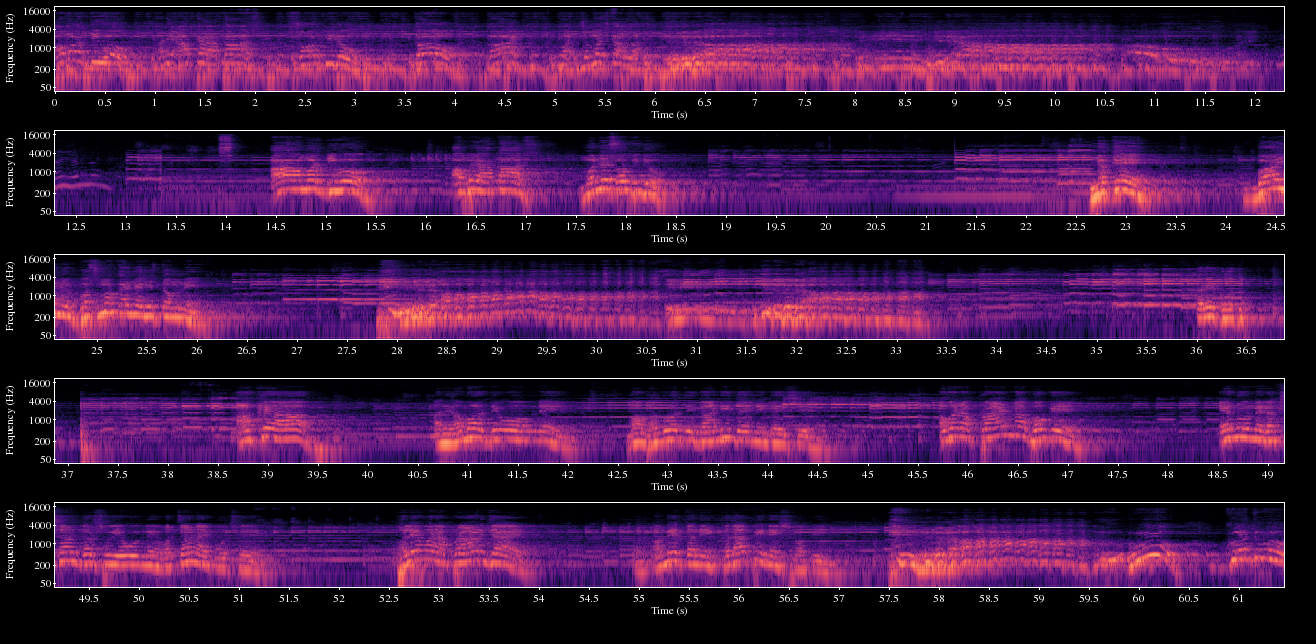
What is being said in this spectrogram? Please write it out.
અમર દીવો અને આખા આકાશ સોંપી દો તો એમાં ચમત્કાર લાગે આ અમર દીવો અભે આકાશ મને સોંપી દો. નકે બાળીને ભસ્મ કરી નાખીશ તમને. અરે આખે આ અને અમર દેવો અમને માં ભગવતી ગાંડી દઈને ગઈ છે. અમારા પ્રાણના ભોગે એનું અમે રક્ષણ કરશું એવું મેં વચન આપ્યું છે. ભલે મારા પ્રાણ જાય અમે તને કદાપી નહીં સોંપી. હું ગોતમો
